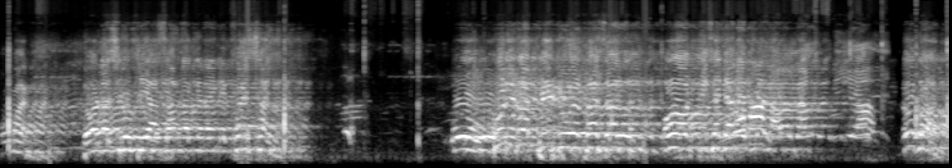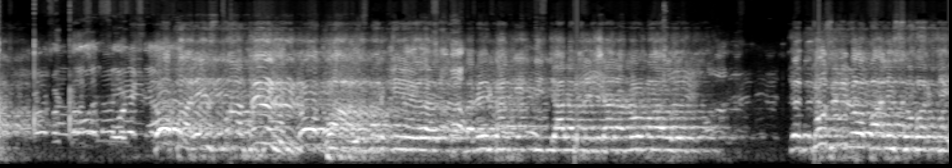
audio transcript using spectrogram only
उमर, दौड़ना शुरू किया, सामना करेंगे फैसल। ओ पूरी तरह फिट हुए फैसल और पीछे जा रहे हैं नो बॉल इस बार फिर नो बॉल उमर की तमीर खान की की जालम से इशारा नो ये दूसरी नो बॉल इस ओवर की।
